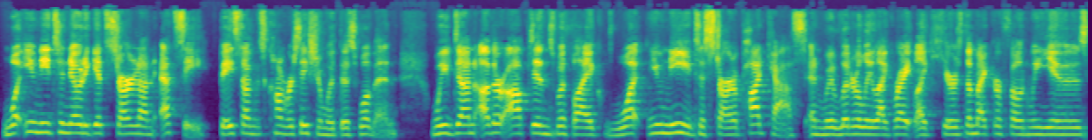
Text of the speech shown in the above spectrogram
what you need to know to get started on Etsy based on this conversation with this woman. We've done other opt ins with like what you need to start a podcast. And we're literally like, right, like here's the microphone we use.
